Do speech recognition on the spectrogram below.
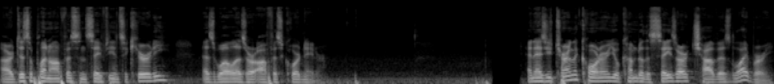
our discipline office and safety and security, as well as our office coordinator. And as you turn the corner, you'll come to the Cesar Chavez Library.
